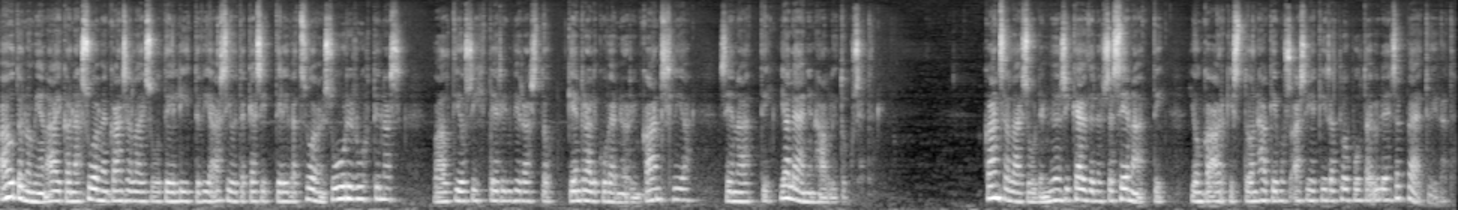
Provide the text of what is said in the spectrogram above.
Autonomian aikana Suomen kansalaisuuteen liittyviä asioita käsittelivät Suomen suuriruhtinas, valtiosihteerin virasto, kenraalikuvernöörin kanslia, senaatti ja lääninhallitukset. Kansalaisuuden myönsi käytännössä senaatti, jonka arkistoon hakemusasiakirjat lopulta yleensä päätyivät.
